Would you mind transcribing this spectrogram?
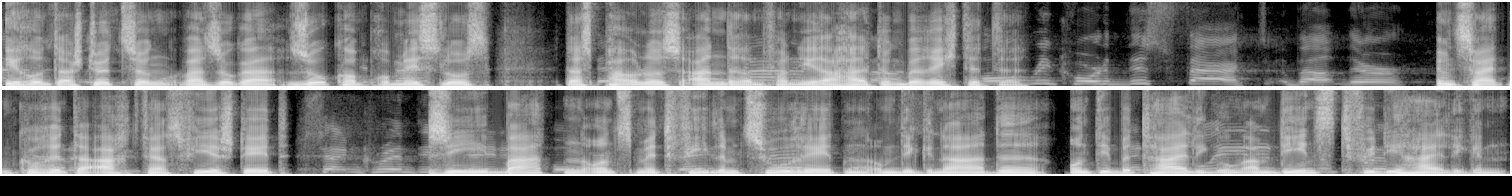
Ihre Unterstützung war sogar so kompromisslos, dass Paulus anderen von ihrer Haltung berichtete. Im 2. Korinther 8, Vers 4 steht, Sie baten uns mit vielem Zureden um die Gnade und die Beteiligung am Dienst für die Heiligen.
